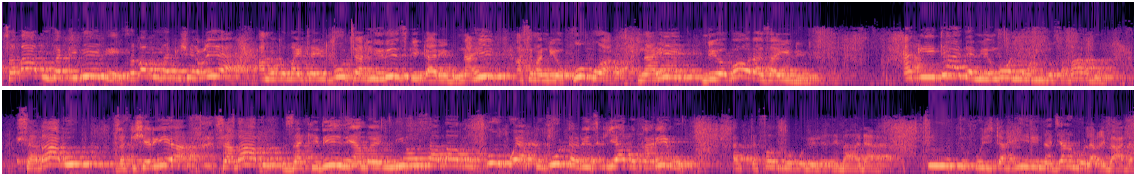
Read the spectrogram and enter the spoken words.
sababu za kidini sababu za kisheria. Amekoma itaivuta hii riziki karibu. Na hii asema ndiyo kubwa. Na hii ndiyo bora zaidi. Akiitaja miongoni mwa hizo sababu sababu za kisheria sababu za kidini ambayo ndio sababu kubwa ya kuvuta riziki yako karibu. Atafarrugu lilibada. Mtu kujitahidi na jambo la ibada.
